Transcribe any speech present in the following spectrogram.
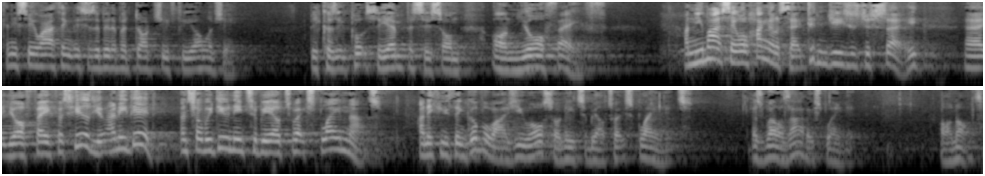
Can you see why I think this is a bit of a dodgy theology? Because it puts the emphasis on, on your faith. And you might say, well, hang on a sec, didn't Jesus just say, uh, your faith has healed you? And he did. And so we do need to be able to explain that. And if you think otherwise, you also need to be able to explain it, as well as I've explained it. Or not.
